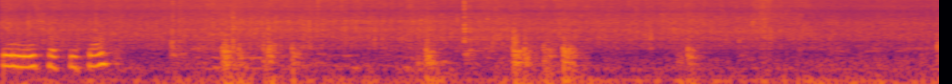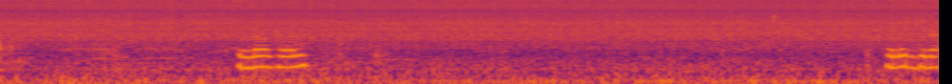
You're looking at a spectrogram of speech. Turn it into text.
চিনি সব কিছু লবণ। হলুদ গুঁড়া।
